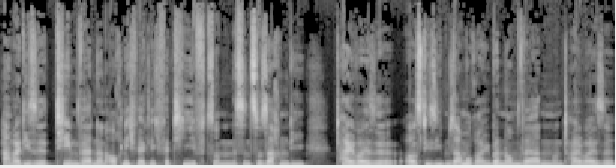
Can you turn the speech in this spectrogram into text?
Aber diese Themen werden dann auch nicht wirklich vertieft, sondern es sind so Sachen, die teilweise aus die sieben Samurai übernommen werden und teilweise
